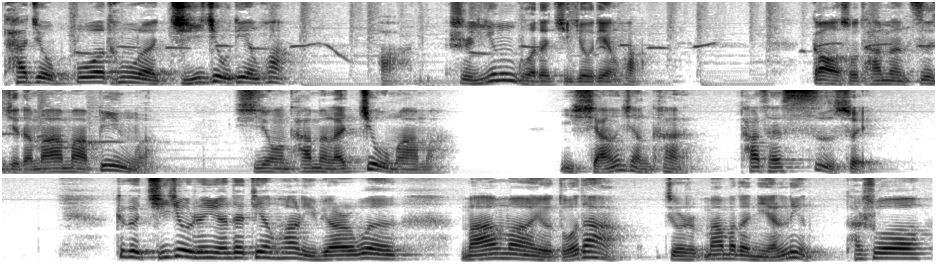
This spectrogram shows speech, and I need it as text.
他就拨通了急救电话，啊，是英国的急救电话，告诉他们自己的妈妈病了，希望他们来救妈妈。你想想看，他才四岁。这个急救人员在电话里边问妈妈有多大，就是妈妈的年龄。他说：“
